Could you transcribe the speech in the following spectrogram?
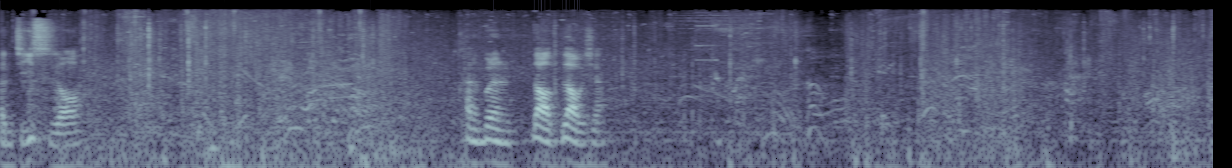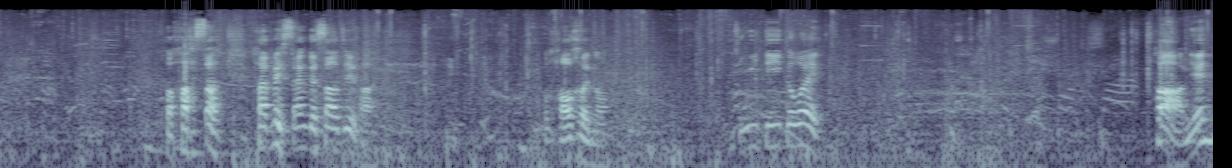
很及时哦。看能不能绕绕一下。哇 上，他被三个少界塔，我好狠哦！注意第一，各位！哈，免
